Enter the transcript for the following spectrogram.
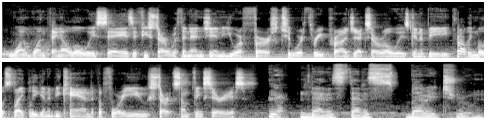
one one thing I'll always say is if you start with an engine, your first two or three projects are always going to be probably most likely going to be canned before you start something serious. Yeah, that is that is very true.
